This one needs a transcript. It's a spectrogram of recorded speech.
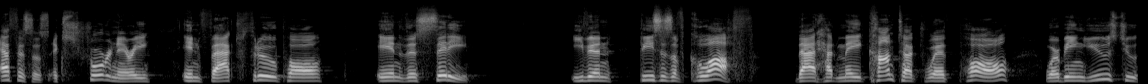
Ephesus, extraordinary, in fact, through Paul in this city. Even pieces of cloth that had made contact with Paul were being used to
